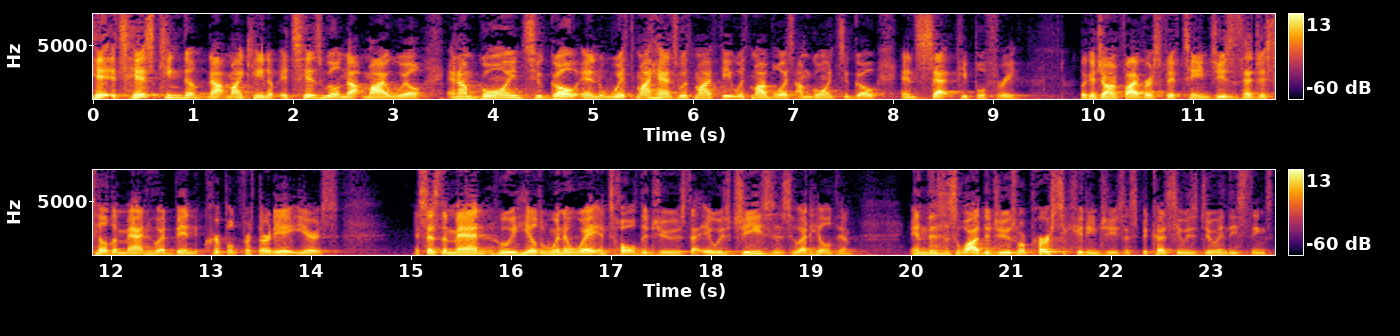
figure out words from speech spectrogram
it's his kingdom, not my kingdom. It's his will, not my will. And I'm going to go and with my hands, with my feet, with my voice, I'm going to go and set people free. Look at John 5, verse 15. Jesus had just healed a man who had been crippled for 38 years. It says, The man who he healed went away and told the Jews that it was Jesus who had healed him. And this is why the Jews were persecuting Jesus, because he was doing these things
